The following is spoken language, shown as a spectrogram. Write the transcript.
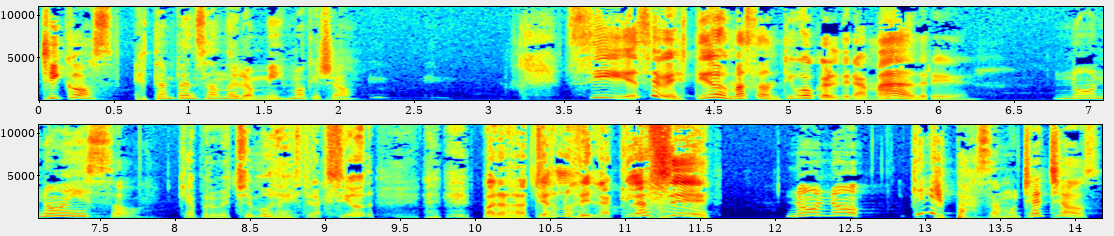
Chicos, ¿están pensando lo mismo que yo? Sí, ese vestido es más antiguo que el de la madre. No, no eso. ¿Que aprovechemos la distracción para ratearnos de la clase? No, no. ¿Qué les pasa, muchachos?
